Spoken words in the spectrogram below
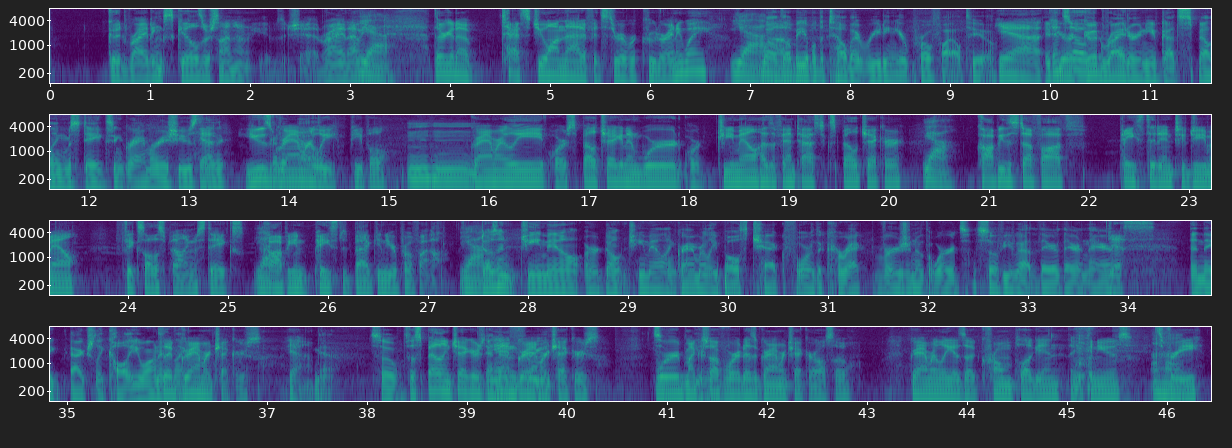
good writing skills or something, I don't give a shit, right? I mean, Yeah. they're gonna test you on that if it's through a recruiter anyway. Yeah. Well, they'll be able to tell by reading your profile too. Yeah, If and you're so- a good writer and you've got spelling mistakes and grammar issues, Yeah, then they're- use they're gonna know. Grammarly, people. Mm-hmm. Grammarly or spell checking in Word or Gmail has a fantastic spell checker. yeah. Copy the stuff off, paste it into Gmail, fix all the spelling mistakes, Yeah. copy and paste it back into your profile. Yeah. Doesn't Gmail or don't Gmail and Grammarly both check for the correct version of the words? So if you've got there, there, and there, Yes, then they actually call you on it. they have like- grammar checkers. Yeah. Yeah. So, So spelling checkers And and, grammar free. checkers. Word, Microsoft Word has a grammar checker also. Grammarly is a Chrome plugin that you can use. It's Uh-huh. free.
